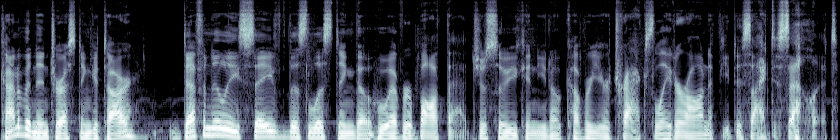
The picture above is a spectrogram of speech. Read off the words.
kind of an interesting guitar. Definitely save this listing though, whoever bought that, just so you can, you know, cover your tracks later on if you decide to sell it.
